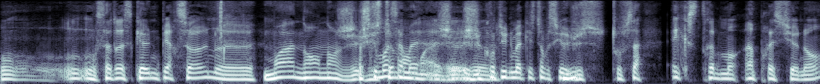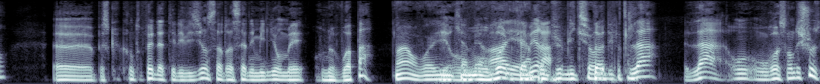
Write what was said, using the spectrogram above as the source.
on- on- s'adresse qu'à une personne euh, Moi, non, non, je, que moi, ça justement, m'a- moi, je, je continue ma question parce que Mhm. je trouve ça extrêmement impressionnant. euh, parce que quand on fait de la télévision, on s'adresse à des millions, mais on ne voit pas. Ouais, on voit Et une on- on caméra voit une et caméra. un peu public sur Tandis là, là, on, on ressent des choses.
